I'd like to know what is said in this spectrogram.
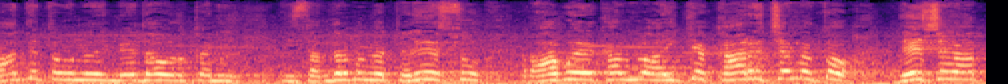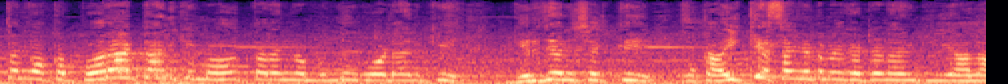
బాధ్యత ఉన్నది మేధావులకని ఈ సందర్భంగా తెలియజేస్తూ రాబోయే కాలంలో ఐక్య కార్యాచరణతో దేశవ్యాప్తంగా ఒక పోరాటానికి మహోత్తరంగా ముందుకు పోవడానికి గిరిజన శక్తి ఒక ఐక్య సంఘటన కట్టడానికి ఇవాళ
